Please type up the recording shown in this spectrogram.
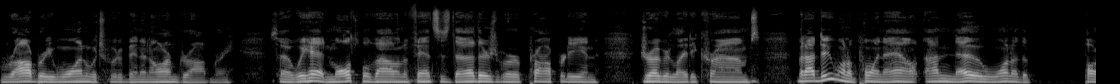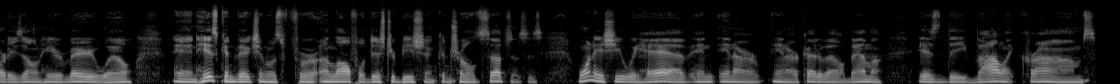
robbery one, which would have been an armed robbery. So we had multiple violent offenses. The others were property and drug related crimes. But I do want to point out, I know one of the parties on here very well, and his conviction was for unlawful distribution of controlled substances. One issue we have in, in our in our code of Alabama is the violent crimes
